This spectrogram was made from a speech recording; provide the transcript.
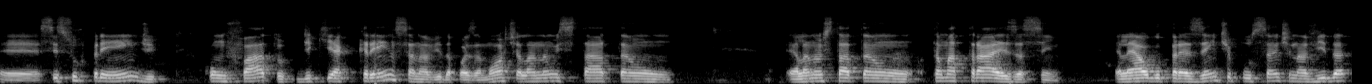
é, se surpreende com o fato de que a crença na vida após a morte ela não está tão ela não está tão tão atrás assim. Ela é algo presente e pulsante na vida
